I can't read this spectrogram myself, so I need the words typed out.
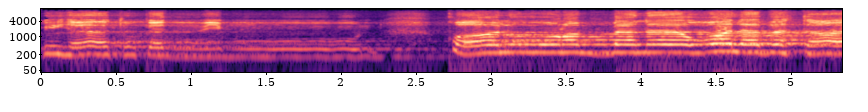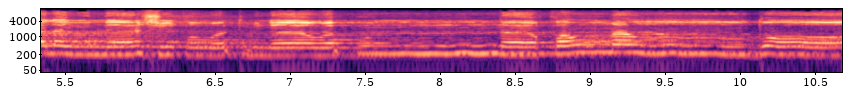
بها تكذبون؟ قالوا ربنا غلبت علينا شقوتنا وكنا قوما ضالين.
